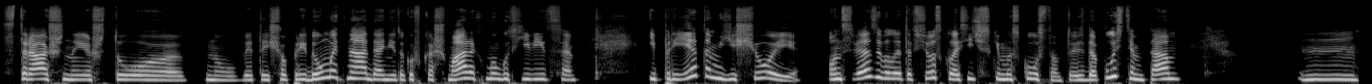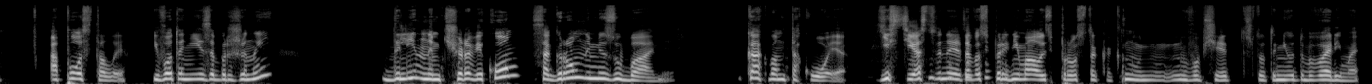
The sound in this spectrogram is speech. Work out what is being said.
страшные, что, ну, это еще придумать надо, они только в кошмарах могут явиться. И при этом еще и он связывал это все с классическим искусством. То есть, допустим, там м- апостолы, и вот они изображены длинным червяком с огромными зубами. Как вам такое? Естественно, это воспринималось просто как, ну, ну вообще что-то неудобоваримое.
